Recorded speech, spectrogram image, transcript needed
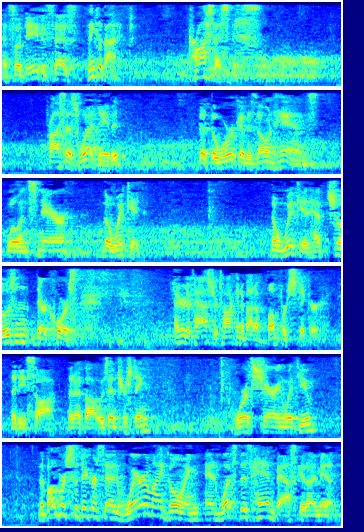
And so David says, think about it. Process this. Process what, David? That the work of his own hands will ensnare the wicked. The wicked have chosen their course. I heard a pastor talking about a bumper sticker that he saw that I thought was interesting, worth sharing with you. The bumper sticker said, Where am I going and what's this handbasket I'm in?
